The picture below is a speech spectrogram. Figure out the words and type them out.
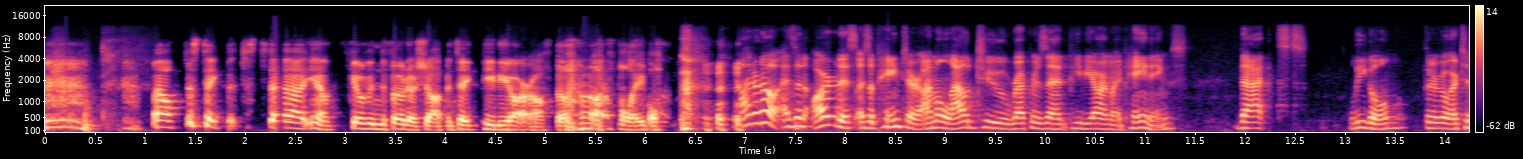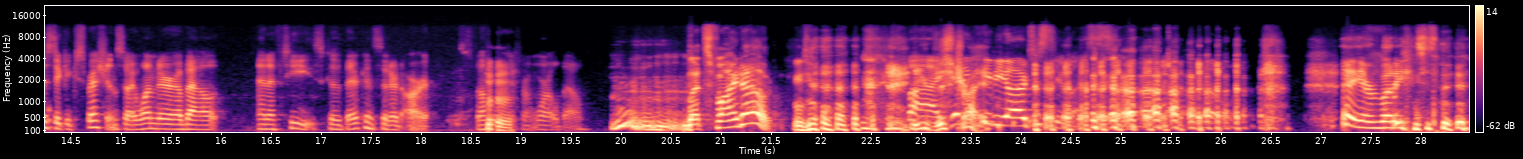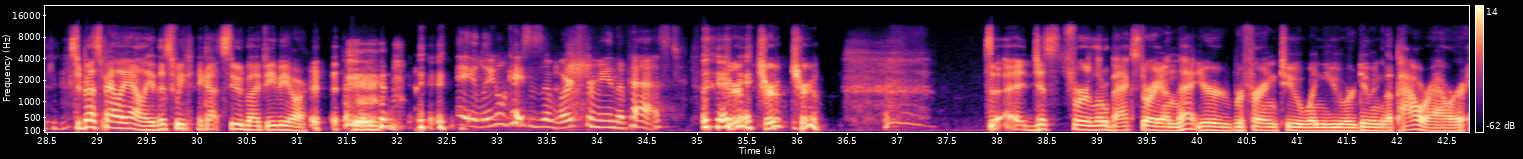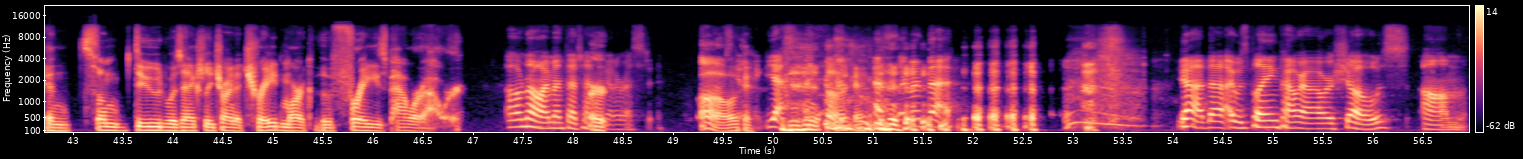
well, just take the just uh, you know go into Photoshop and take PBR off the off the label. I don't know. As an artist, as a painter, I'm allowed to represent PBR in my paintings. That's legal through artistic expression. So I wonder about NFTs because they're considered art. It's a whole different world, though. Let's find out. By Just getting try it. PBR to sue us. So, Hey, everybody. it's your best pally alley. This week I got sued by PBR. hey, legal cases have worked for me in the past. true, true, true. So, uh, just for a little backstory on that, you're referring to when you were doing the power hour and some dude was actually trying to trademark the phrase power hour. Oh no, I meant that time Or- I got arrested. Oh, okay. kidding. Yes. Oh, okay. yes, I meant that. Yeah, that I was playing Power Hour shows. Um,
